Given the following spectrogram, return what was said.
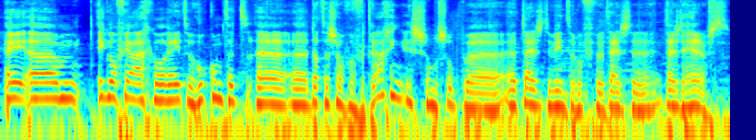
Hey, ehm, ik wil van jou eigenlijk wel weten, hoe komt het eh, eh, dat er zoveel vertraging is soms op, eh, tijdens de winter of tijdens, de, tijdens de herfst?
